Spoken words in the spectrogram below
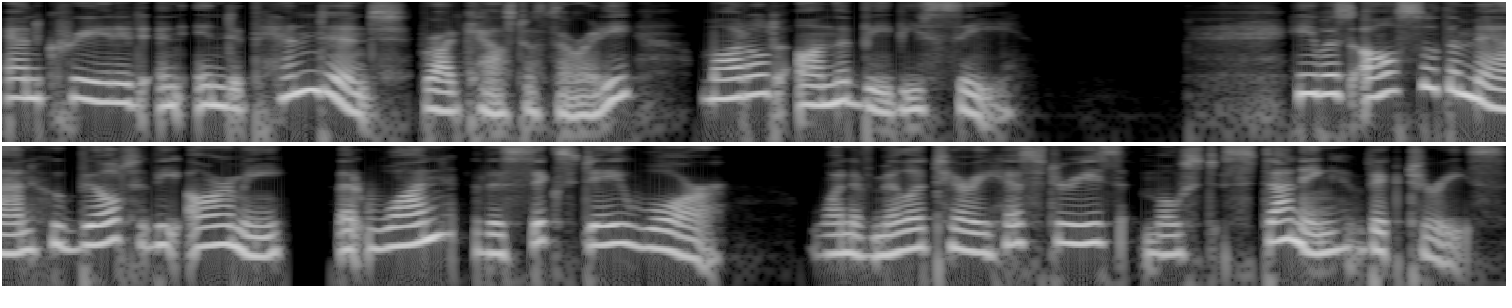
and created an independent broadcast authority modeled on the BBC. He was also the man who built the army that won the Six Day War, one of military history's most stunning victories.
